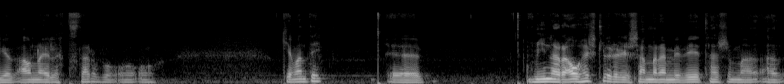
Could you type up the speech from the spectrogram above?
mjög ánægilegt starf og, og, og gefandi. Uh, mínar áherslur eru í samræmi við það sem að, að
